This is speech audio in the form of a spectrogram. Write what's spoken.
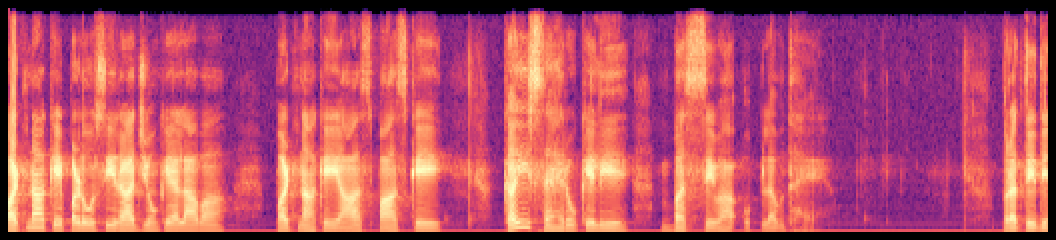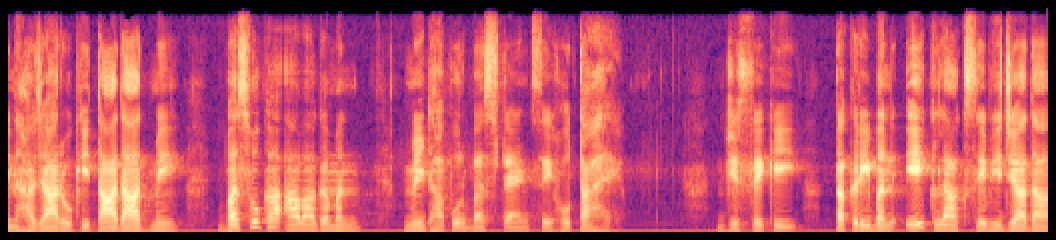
पटना के पड़ोसी राज्यों के अलावा, पटना के आसपास के कई शहरों के लिए बस सेवा उपलब्ध है। प्रतिदिन हज़ारों की तादाद में बसों का आवागमन मीठापुर बस स्टैंड से होता है। जिससे कि तकरीबन एक लाख से भी ज़्यादा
